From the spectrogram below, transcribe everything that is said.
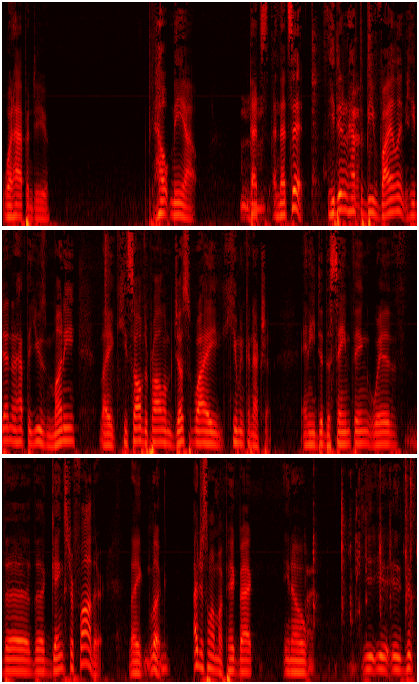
what happened to you? Help me out." That's and that's it. He didn't have to be violent. He didn't have to use money. Like he solved the problem just by human connection. And he did the same thing with the the gangster father. Like, look, I just want my pig back. You know, you, you, you just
